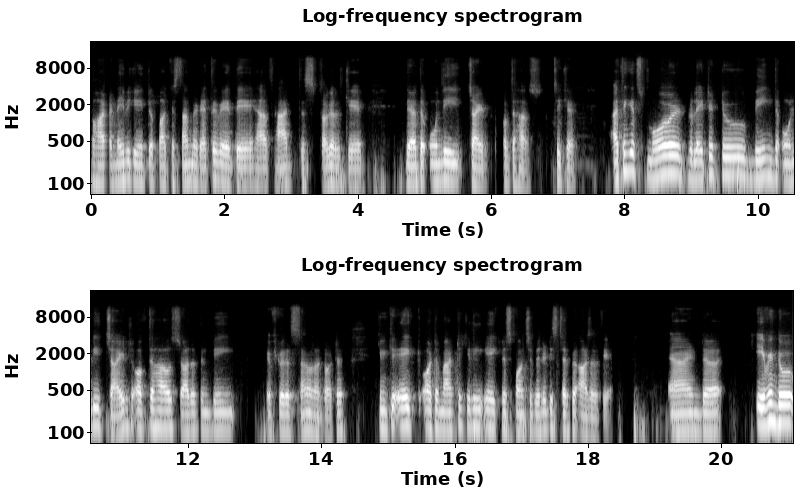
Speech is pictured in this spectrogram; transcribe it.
باہر نہیں بھی گئی تو پاکستان میں رہتے ہوئے they have had this struggle that they are the only child of the house ٹھیک ہے I think it's more related to being the only child of the house rather than being if you the son اور ڈاٹر کیونکہ ایک آٹومیٹکلی ایک رسپانسبلٹی سر پہ آ جاتی ہے and even though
